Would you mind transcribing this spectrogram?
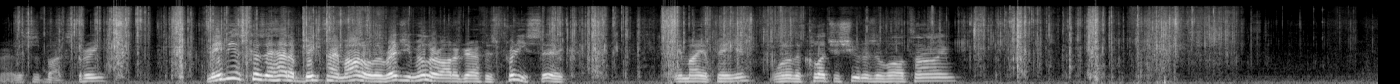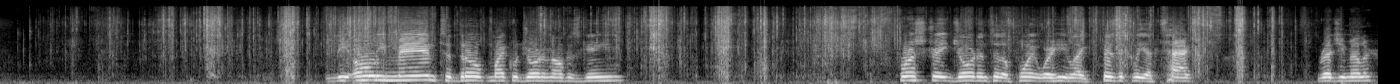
All right, this is box three. Maybe it's because it had a big time auto. The Reggie Miller autograph is pretty sick, in my opinion. One of the clutchest shooters of all time. The only man to throw Michael Jordan off his game. Frustrate Jordan to the point where he like physically attacked Reggie Miller.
